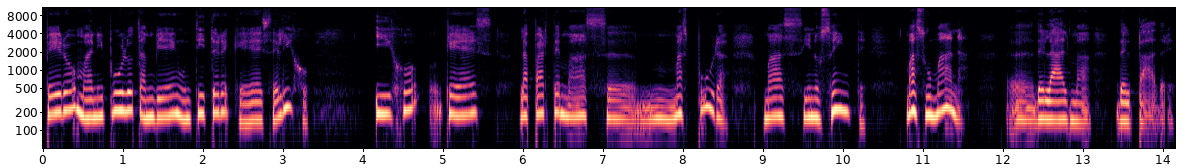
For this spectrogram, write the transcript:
pero manipulo también un títere que es el hijo hijo, que es la parte más, más pura, más inocente, más humana eh, del alma del padre.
